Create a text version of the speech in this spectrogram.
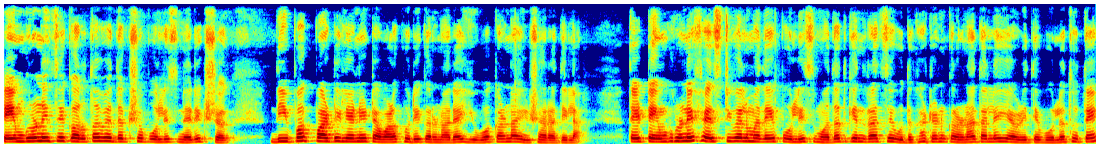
टेंभुर्णीचे कर्तव्यदक्ष पोलीस निरीक्षक दीपक पाटील यांनी टवाळखोरी करणाऱ्या युवकांना इशारा दिला. ते टेंभुर्णे फेस्टिवलमध्ये पोलीस मदत केंद्राचे उद्घाटन करण्यात आले यावेळी ते बोलत होते.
